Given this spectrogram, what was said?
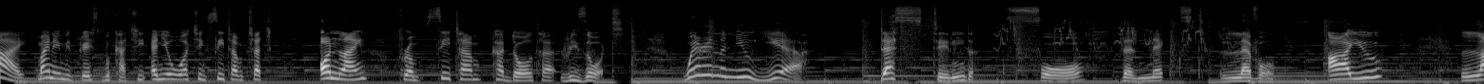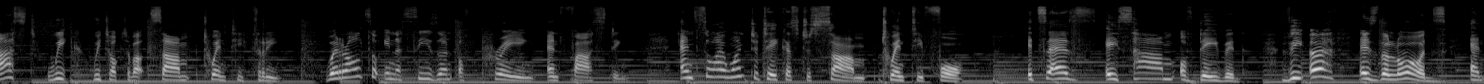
Hi, my name is Grace Bukachi, and you're watching CITAM Church online from CITAM Kadalta Resort. We're in the new year, destined for the next level. Are you? Last week we talked about Psalm 23. We're also in a season of praying and fasting. And so I want to take us to Psalm 24. It says, A psalm of David. The earth is the Lord's and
